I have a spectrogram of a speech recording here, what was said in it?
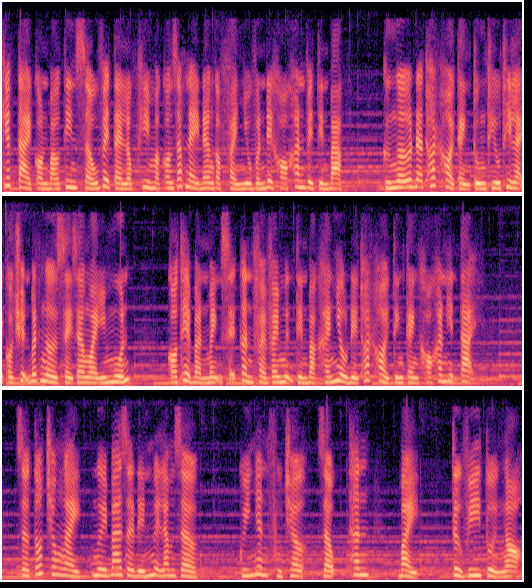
Kiếp tài còn báo tin xấu về tài lộc khi mà con giáp này đang gặp phải nhiều vấn đề khó khăn về tiền bạc. Cứ ngỡ đã thoát khỏi cảnh túng thiếu thì lại có chuyện bất ngờ xảy ra ngoài ý muốn. Có thể bản mệnh sẽ cần phải vay mượn tiền bạc khá nhiều để thoát khỏi tình cảnh khó khăn hiện tại. Giờ tốt trong ngày, 13 giờ đến 15 giờ. Quý nhân phù trợ, Dậu, Thân. 7. Tử vi tuổi Ngọ.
